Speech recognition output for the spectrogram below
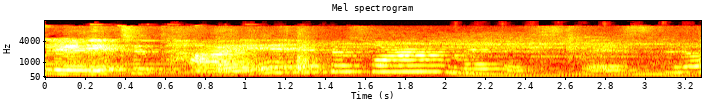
Do you need to tie it before make it stay still?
